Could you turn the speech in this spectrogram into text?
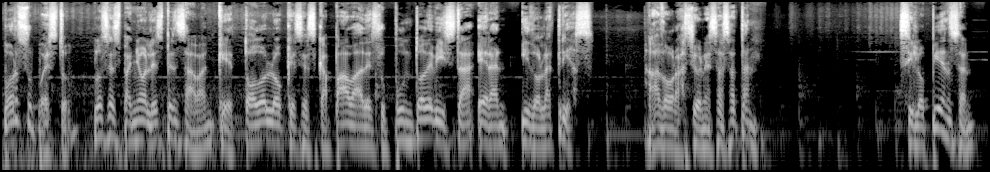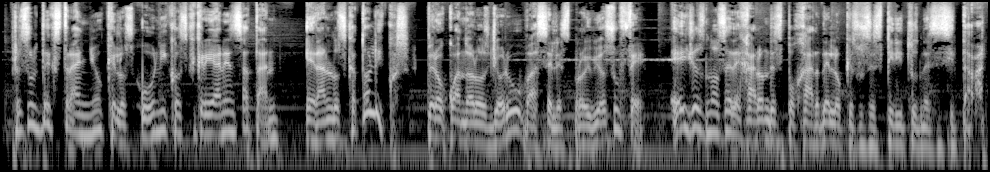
Por supuesto, los españoles pensaban que todo lo que se escapaba de su punto de vista eran idolatrías, adoraciones a Satán. Si lo piensan, Resulta extraño que los únicos que creían en Satán eran los católicos, pero cuando a los yorubas se les prohibió su fe, ellos no se dejaron despojar de lo que sus espíritus necesitaban.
